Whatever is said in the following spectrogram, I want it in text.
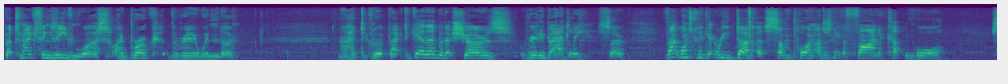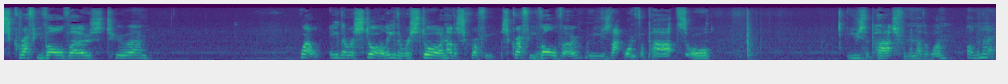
But to make things even worse, I broke the rear window. And I had to glue it back together, but it shows really badly. So that one's going to get redone at some point. I just need to find a couple more scruffy Volvos to, um, well, either restore, I'll either restore another scruffy, scruffy Volvo and use that one for parts, or use the parts from another one on there.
